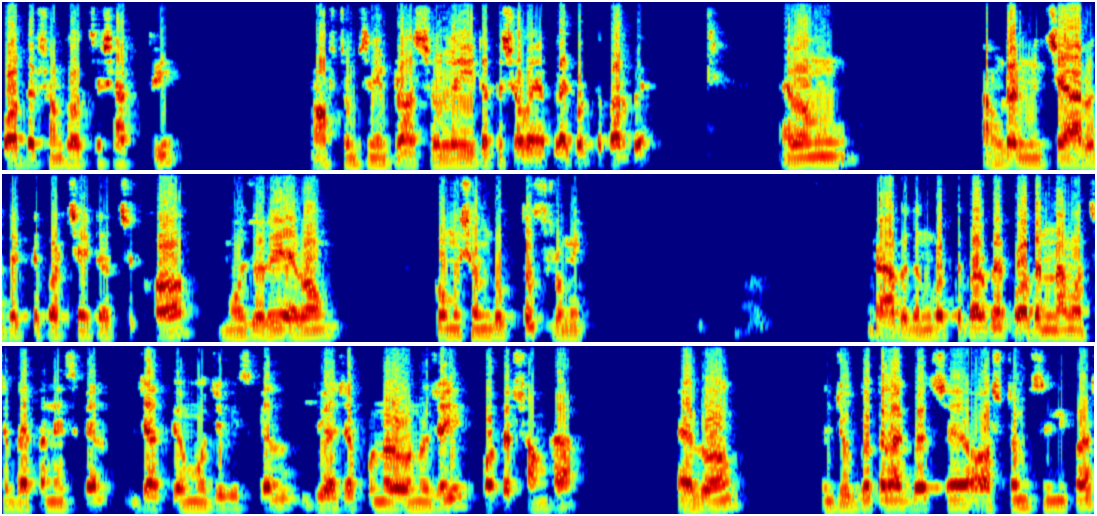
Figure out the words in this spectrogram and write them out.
পদের সংখ্যা হচ্ছে সাতটি। অষ্টম শ্রেণি পাস হলে এটাতে সবাই অ্যাপ্লাই করতে পারবে। এবং আমরা নিচে আরও দেখতে পাচ্ছি, এটা হচ্ছে খ, মজুরি এবং কমিশনভুক্ত শ্রমিক। আবেদন করতে পারবে। পদের নাম হচ্ছে বেতন স্কেল, জাতীয় মজুরি স্কেল, দুই হাজার পনেরো অনুযায়ী পদের সংখ্যা এবং যোগ্যতা লাগবে হচ্ছে অষ্টম শ্রেণি পাস,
